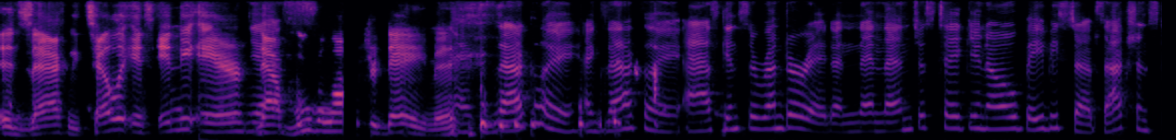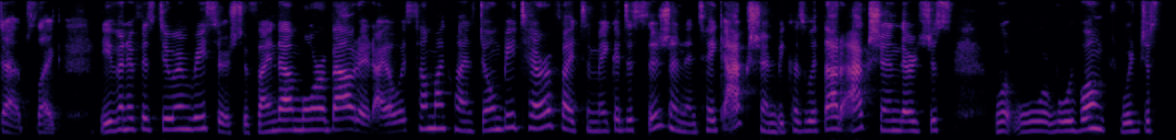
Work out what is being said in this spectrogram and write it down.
Exactly. Tell it it's in the air. Yes. Now move along with your day, man. exactly. Exactly. Ask and surrender it. And, and then just take, you know, baby steps, action steps. Like even if it's doing research to find out more about it. I always tell my clients, don't be terrified to make a decision and take action because without action, there's just we, we won't we're just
